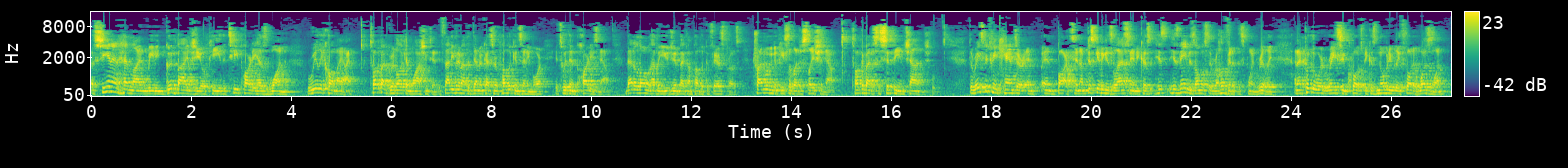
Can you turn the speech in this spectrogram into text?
a CNN headline reading "Goodbye GOP: The Tea Party has won" really caught my eye. Talk about gridlock in Washington. It's not even about the Democrats and Republicans anymore. It's within parties now. That alone will have a huge impact on public affairs pros. Try moving a piece of legislation now. Talk about a Sisyphean challenge. The race between Cantor and, and Brat, and I'm just giving his last name because his, his name is almost irrelevant at this point, really. And I put the word race in quotes because nobody really thought it was one.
